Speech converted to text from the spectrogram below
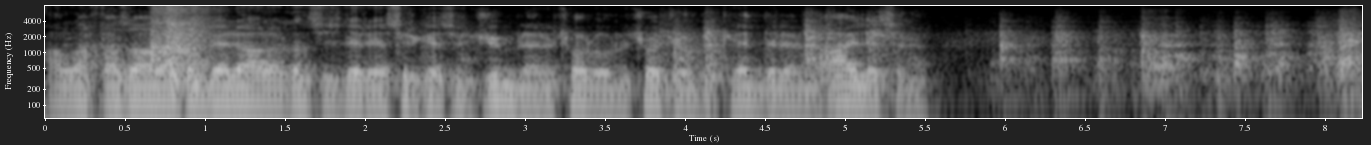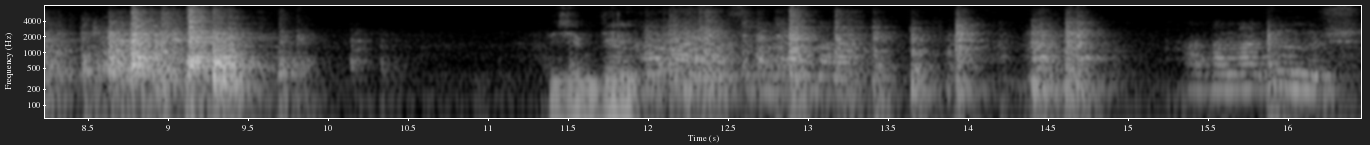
Allah kazalardan, belalardan sizleri esirgesin. Cümleni, çoluğunu, çocuğunu, kendilerini, ailesini. Bizim dili. Adama ömür.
